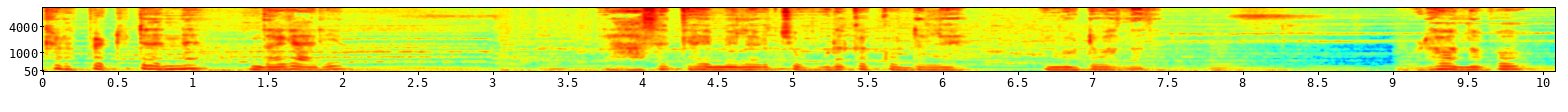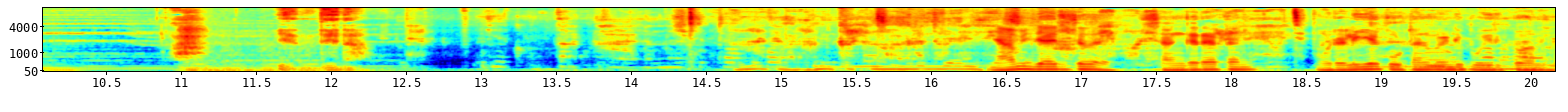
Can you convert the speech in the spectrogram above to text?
സങ്കടപ്പെട്ടിട്ട് തന്നെ എന്താ കാര്യം? രാസക്കൈമേലെ ചൂടൊക്കെ കൊണ്ടല്ലേ ഇങ്ങോട്ട് വന്നത്? ഇവിടെ വന്നപ്പോ എന്തിനാ? ഞാൻ വിചാരിച്ചത് ശങ്കരേട്ടൻ മുരളിയെ കൂട്ടാൻ വേണ്ടി പോയിരിക്കുവാന്ന്.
